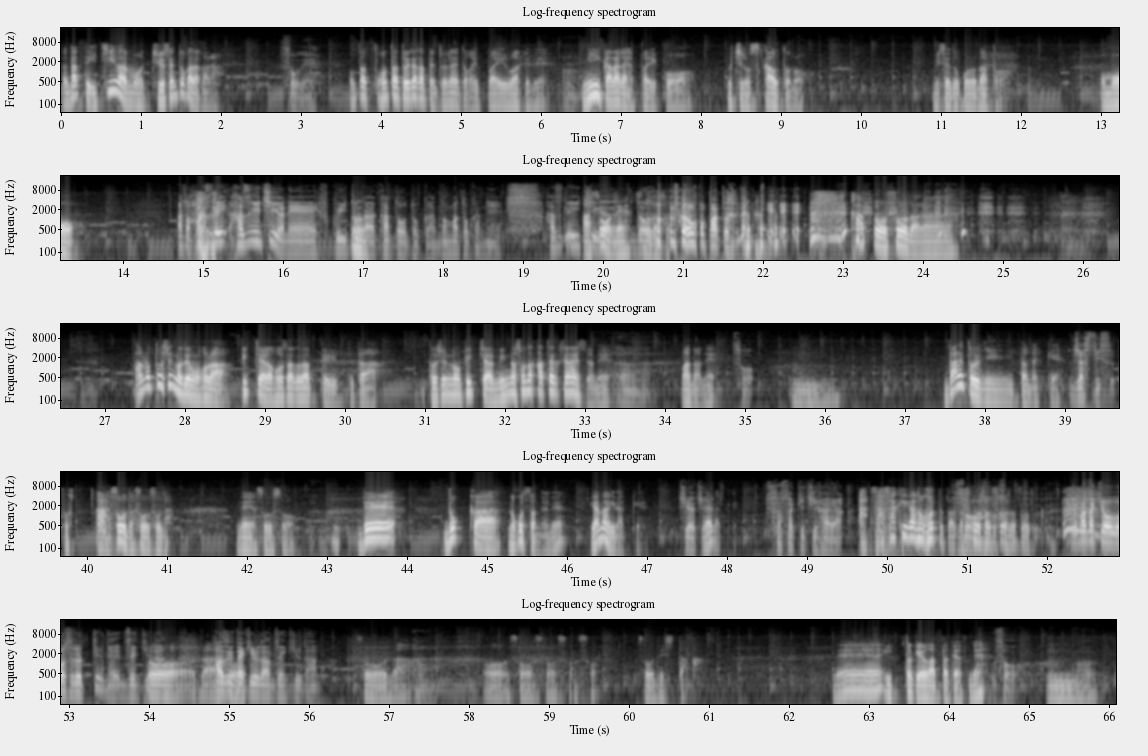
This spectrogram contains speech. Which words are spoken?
だって1位はもう抽選とかだから。そうね。本当は、本当は取りたかったり取れないとかいっぱいいるわけで、うん2位からがやっぱりこう、うちのスカウトの見せどころだと思あと、外れ、外れ1位がね、福井とか加藤とか野間とかね、外れ1位があそうねどそうだそう どうもパッとしなくて。う。加藤そうだなあの年のでもほら、ピッチャーが豊作だって言ってた、年のピッチャーみんなそんな活躍じゃないですよね。うん。まだね。そうん。誰取りに行ったんだっけ？う。ジャスティス。あ、そうだ、そうだ、そうだ。ねえそうそう。で、どっか残ってたんだよね。柳だっけ？違う違う誰だっ。け？佐々木千早。あ、佐々木が残ってたんだ。そうだ、そうだ、そうだ。で、また競合するっていうね、全球団。そうだ。外れた球団、全球団。そうだ。おそうそうそうそう。そうでした。ねえ、言っとけよかったってやつね。そう。うん。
